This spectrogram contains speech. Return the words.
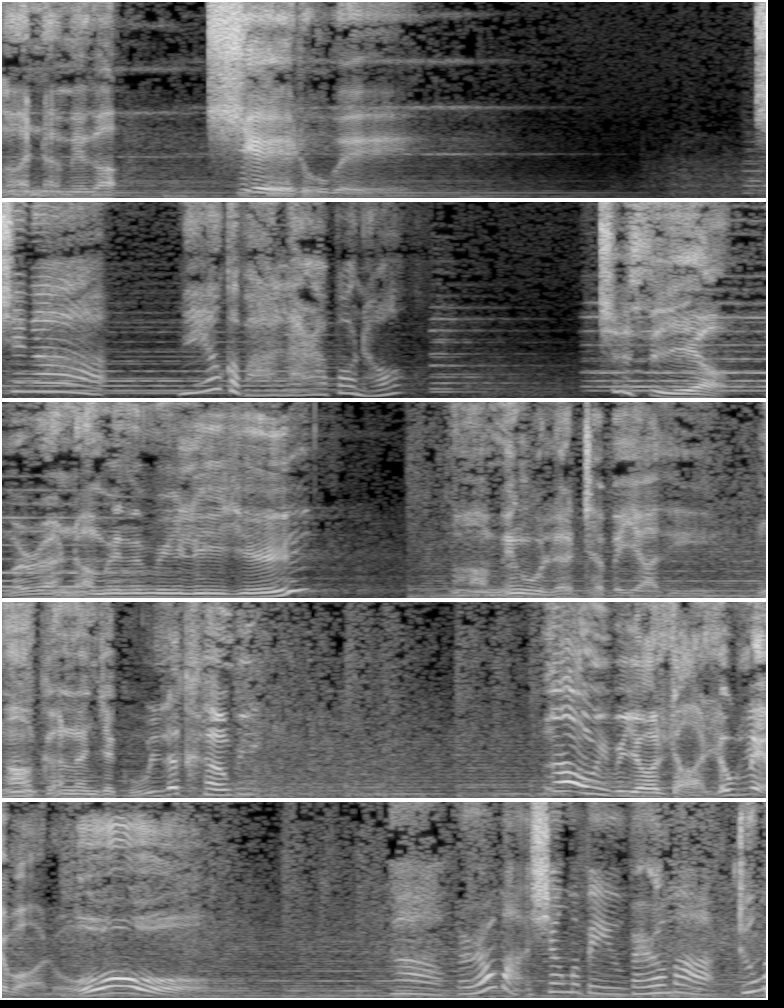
ငါနာမည်ကရှဲတော့ပဲရှင်ကမြေရောက်ကဘာလာတာပေါ့နော်ချစ်စီရမရန်ဒါမင်းသမီးလေးရေ ငါမင်းကိုလက်ထပ်ပြရသည်ငါကံလန့်ချက်ကိုလက်ခံပြီးငါမိဖုရားလာလှုပ်လဲပါတော့ငါဘယ်တော့မှအရှောင်မပေးဘူးဘယ်တော့မှဒူးမ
